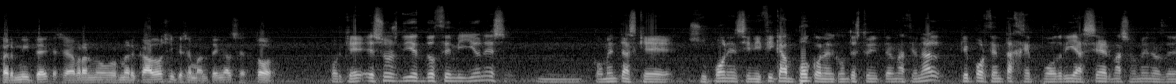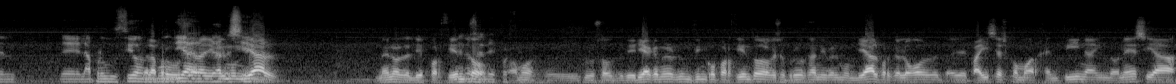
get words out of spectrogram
permite que se abran nuevos mercados y que se mantenga el sector. Porque esos 10-12 millones, mm, comentas que suponen, significan poco en el contexto internacional, ¿qué porcentaje podría ser más o menos de la producción, la mundial, a nivel mundial? Menos del 10%, vamos, incluso diría que menos de un 5% de lo que se produce a nivel mundial, porque luego eh, países como Argentina, Indonesia,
